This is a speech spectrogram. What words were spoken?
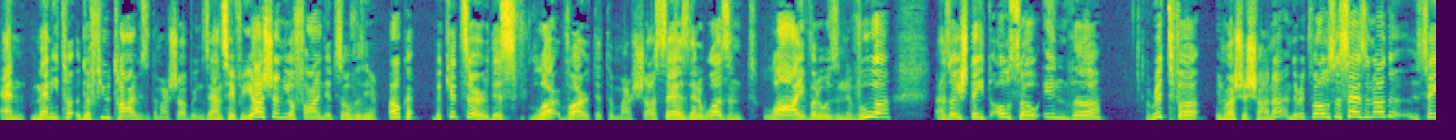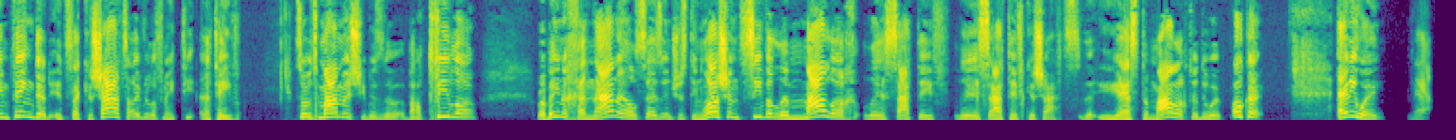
And many, t- the few times that the Marsha brings down Sefer Yashan, you'll find it's over there. Okay. But Kitzer, this vart that the Marsha says that it wasn't live, but it was a Nevuah, as I state also in the Ritva in Rosh Hashanah, and the Ritva also says another same thing that it's like a shatz, a uh, teva. So it's mamish. He was uh, about tefillah. Rabbeinu Chananel says interesting lashon siva lemalach lesatif lesatif kashatz. He asked the malach to do it. Okay. Anyway, now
